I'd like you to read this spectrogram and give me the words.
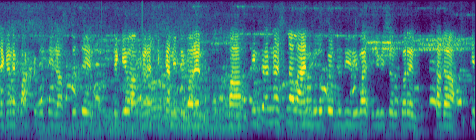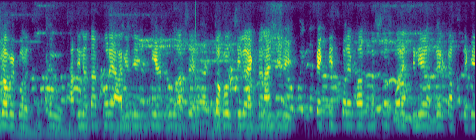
যেখানে পার্শ্ববর্তী রাষ্ট্রতে থেকেও আপনারা শিক্ষা নিতে পারেন বা ইন্টারন্যাশনাল আইনগুলোকে যদি রিভাইজ রিভিশন করেন, তারা কীভাবে করেছে এবং স্বাধীনতার পরে আগে যে ইতিহাসগুলো আছে, তখন ছিল একজন আইনজীবী প্র্যাকটিস করে পাঁচ বছর পরে সিনিয়রদের কাছ থেকে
